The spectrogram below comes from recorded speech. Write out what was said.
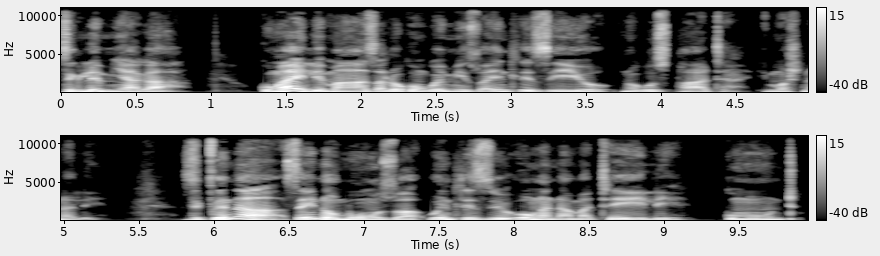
zikule minyaka kungayilimaza lokho ngokwemizwa yenhliziyo nokuziphatha emotionally. Zigcina seyinomuzwa wenhliziyo onganamatheli kumuntu.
